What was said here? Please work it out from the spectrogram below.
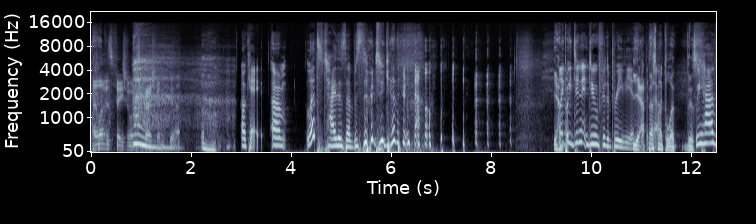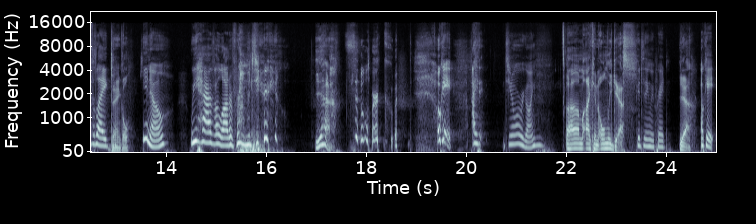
I love his facial expression. Okay. Um let's tie this episode together now. Yeah, like but- we didn't do for the previous yeah, episode. best not to let this we have like dangle. you know, we have a lot of raw material Yeah. to work with. Okay. I do you know where we're going? Um, I can only guess. Good thing we prayed. Yeah. Okay,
